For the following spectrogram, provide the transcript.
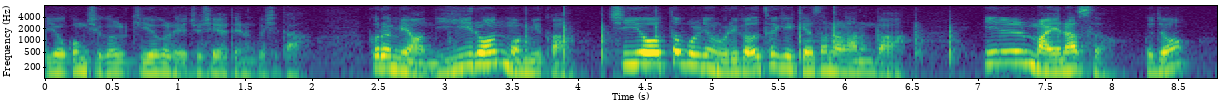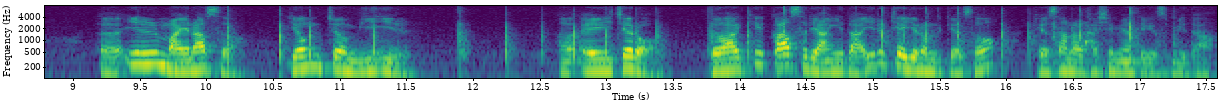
이 공식을 기억을 해 주셔야 되는 것이다. 그러면 이론 뭡니까? GOW는 우리가 어떻게 계산을 하는가? 1 마이너스, 그죠? 1 마이너스 0.21 A0 더하기 가스량이다. 이렇게 여러분들께서 계산을 하시면 되겠습니다.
